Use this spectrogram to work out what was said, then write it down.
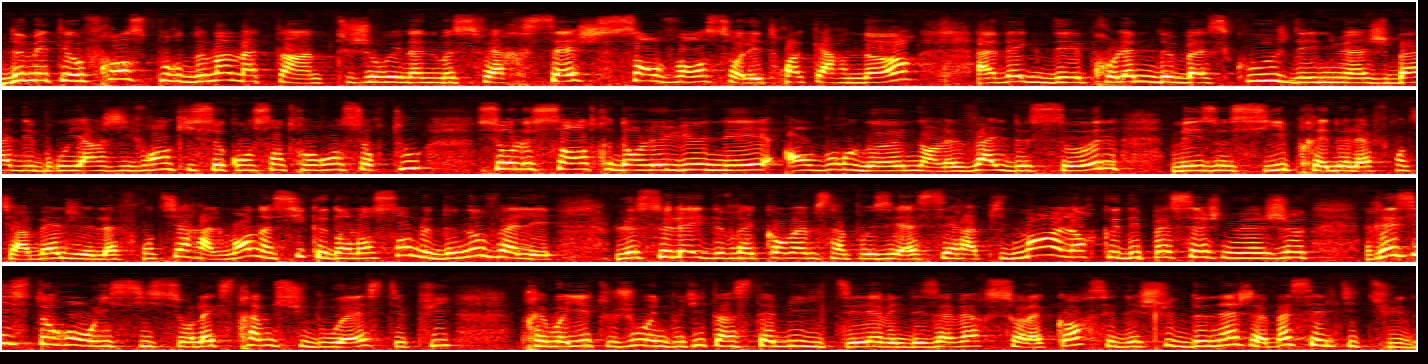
de Météo France pour demain matin. Toujours une atmosphère sèche, sans vent sur les trois quarts nord, avec des problèmes de basse-couche, des nuages bas, des brouillards givrants qui se concentreront surtout sur le centre, dans le Lyonnais, en Bourgogne, dans le Val-de-Saône, mais aussi près de la frontière belge et de la frontière allemande ainsi que dans l'ensemble de nos vallées. Le soleil devrait quand même s'imposer assez rapidement alors que des passages nuageux résisteront ici sur l'extrême sud-ouest et puis prévoyez toujours une petite instabilité avec des averses sur la Corse et des chutes de neige à basse altitude.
